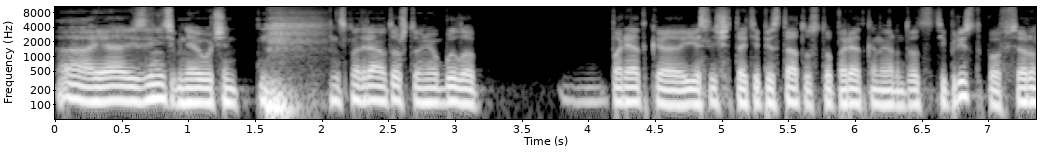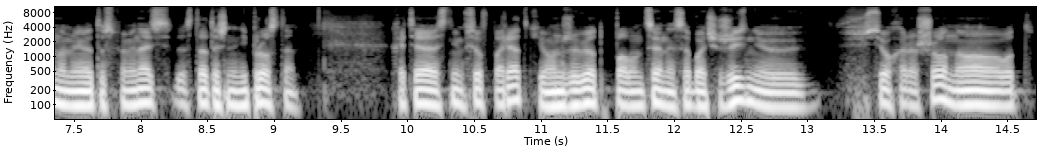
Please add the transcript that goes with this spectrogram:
А, я, извините, мне очень, несмотря на то, что у него было порядка, если считать эпистатус, то порядка, наверное, 20 приступов, все равно мне это вспоминать достаточно непросто хотя с ним все в порядке, он живет полноценной собачьей жизнью, все хорошо, но вот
